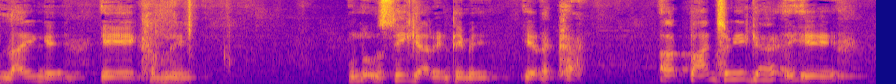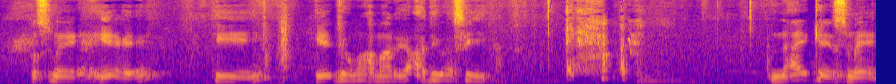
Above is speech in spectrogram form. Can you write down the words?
लाएँगे एक हमने उन, उसी गारंटी में ये रखा है। और पांचवी ये, उसमें ये है कि ये जो हमारे आदिवासी न्याय केस में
